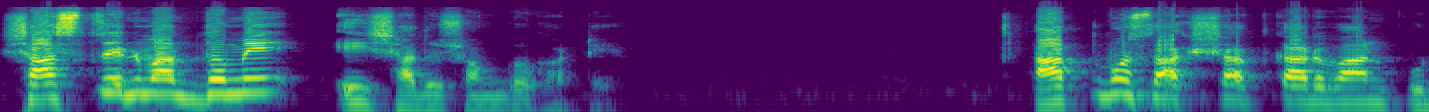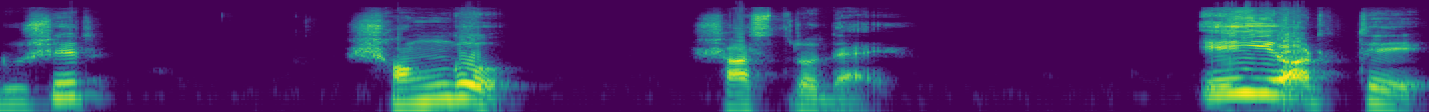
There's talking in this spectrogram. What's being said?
শাস্ত্রের মাধ্যমে এই সাধু সঙ্গ ঘটে। আত্মসাক্ষাৎকারবান পুরুষের সঙ্গ শাস্ত্র দেয়। এই অর্থে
